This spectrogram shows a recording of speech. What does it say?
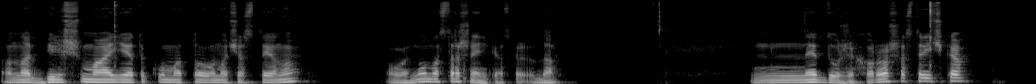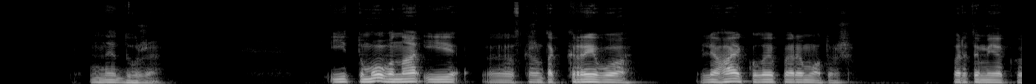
Вона більш має таку матовану частину. Ой, ну вона страшненька, скажу, да. Не дуже хороша стрічка. Не дуже. І тому вона і, е, скажімо так, криво лягає, коли перемотуєш перед тим, як е,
